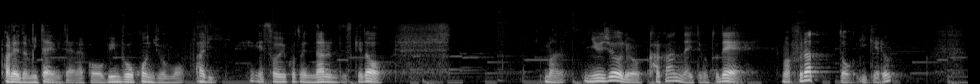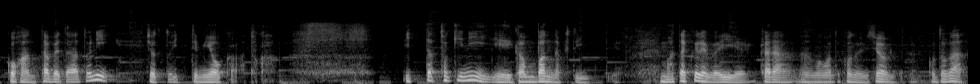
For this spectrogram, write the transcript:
パレード見たいみたいな、こう、貧乏根性もあり、そういうことになるんですけど、まあ、入場料かかんないってことで、まあ、フラッと行ける。ご飯食べた後に、ちょっと行ってみようかとか、行った時に、え、頑張んなくていいって。また来ればいいから、また今度にしようみたいなことが、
